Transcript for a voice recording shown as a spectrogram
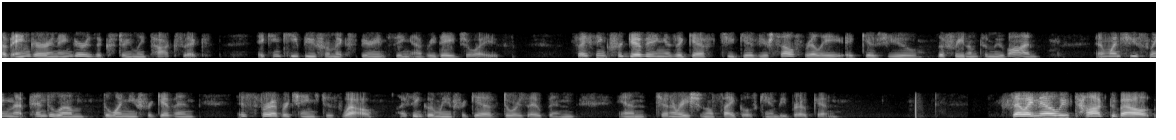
of anger and anger is extremely toxic. It can keep you from experiencing everyday joys. So I think forgiving is a gift you give yourself, really. It gives you the freedom to move on. And once you swing that pendulum, the one you've forgiven is forever changed as well. I think when we forgive, doors open and generational cycles can be broken. So I know we've talked about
